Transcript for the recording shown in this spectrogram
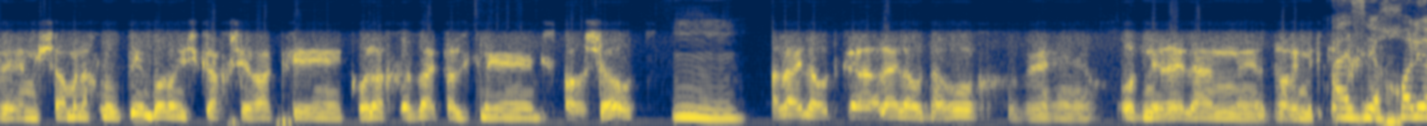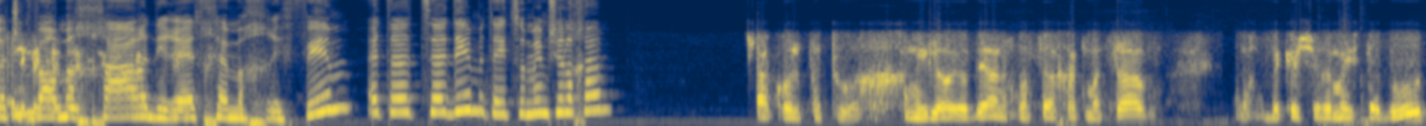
ומשם אנחנו עובדים. בואו לא נשכח שרק אה, כל ההכרזה הייתה לפני מספר שעות. הלילה עוד, הלילה עוד ארוך ועוד נראה לאן אה, הדברים מתפתחים. אז יכול להיות שכבר מחר נראה אתכם מחריפים את הצעדים, את העיצומים שלכם? הכל פתוח. אני לא יודע, אנחנו נעשה הערכת מצב, אנחנו בקשר עם ההסתדרות,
